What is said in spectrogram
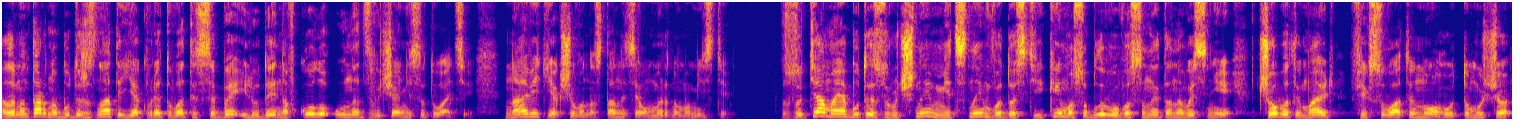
Елементарно будеш знати, як врятувати себе і людей навколо у надзвичайній ситуації, навіть якщо вона станеться у мирному місті. Взуття має бути зручним, міцним, водостійким, особливо восени та навесні. Чоботи мають фіксувати ногу, тому що,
